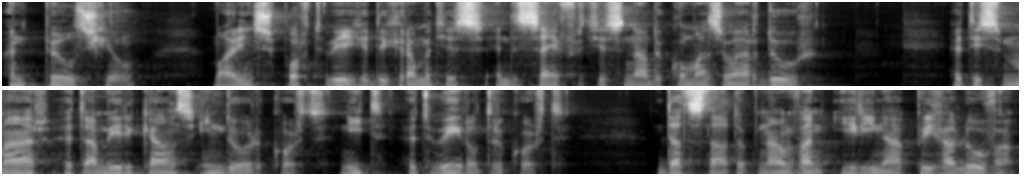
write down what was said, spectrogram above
Een peulschil, maar in sport wegen de grammetjes en de cijfertjes na de komma zwaar door. Het is maar het Amerikaans indoorrecord, niet het wereldrecord. Dat staat op naam van Irina Privalova.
